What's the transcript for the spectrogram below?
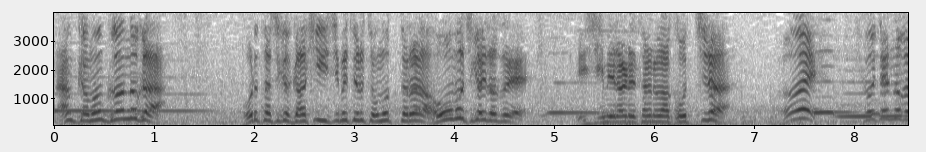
んなんか文句あんのか？俺たちがガキいじめてると思ったら大間違いだぜ。いじめられたのはこっちだ。おい聞こえてんのか？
